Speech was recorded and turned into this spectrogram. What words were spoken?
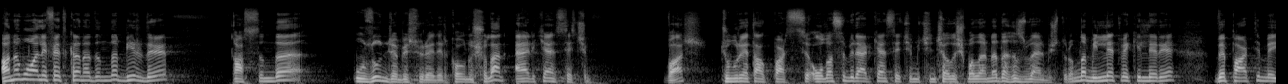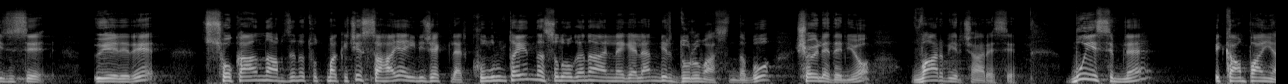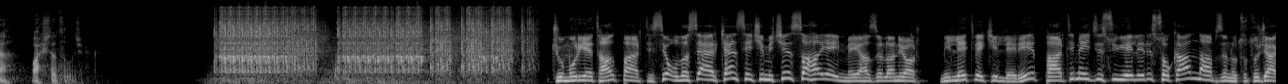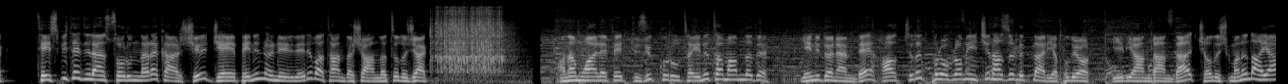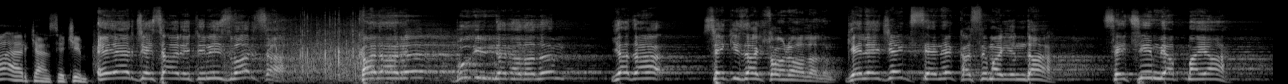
Ana muhalefet kanadında bir de aslında uzunca bir süredir konuşulan erken seçim var. Cumhuriyet Halk Partisi olası bir erken seçim için çalışmalarına da hız vermiş durumda. Milletvekilleri ve parti meclisi üyeleri sokağın nabzını tutmak için sahaya inecekler. Kurultayın da sloganı haline gelen bir durum aslında bu. Şöyle deniyor. Var bir çaresi. Bu isimle bir kampanya başlatılacak. Cumhuriyet Halk Partisi olası erken seçim için sahaya inmeye hazırlanıyor. Milletvekilleri, parti meclisi üyeleri sokağın nabzını tutacak. Tespit edilen sorunlara karşı CHP'nin önerileri vatandaşa anlatılacak. Ana muhalefet tüzük kurultayını tamamladı. Yeni dönemde halkçılık programı için hazırlıklar yapılıyor. Bir yandan da çalışmanın ayağı erken seçim. Eğer cesaretiniz varsa kararı bugünden alalım ya da 8 ay sonra alalım. Gelecek sene Kasım ayında seçim yapmaya,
